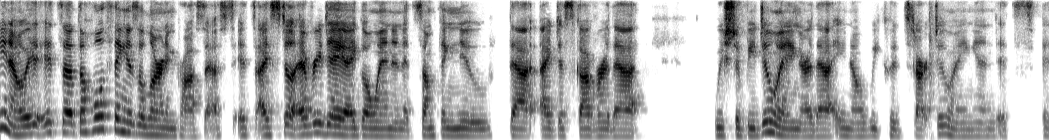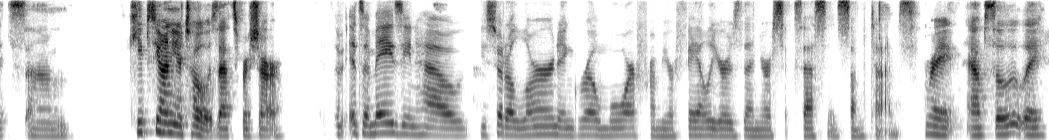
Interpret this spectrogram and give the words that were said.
you know it, it's a the whole thing is a learning process. It's i still every day i go in and it's something new that i discover that we should be doing or that you know we could start doing. And it's it's um keeps you on your toes that's for sure. It's amazing how you sort of learn and grow more from your failures than your successes sometimes. Right. Absolutely.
